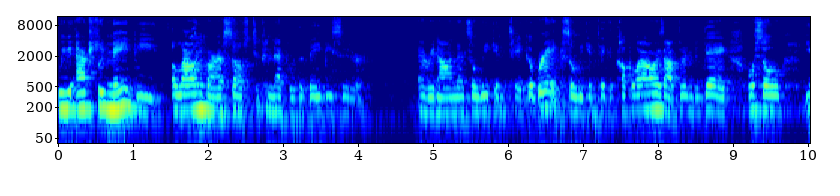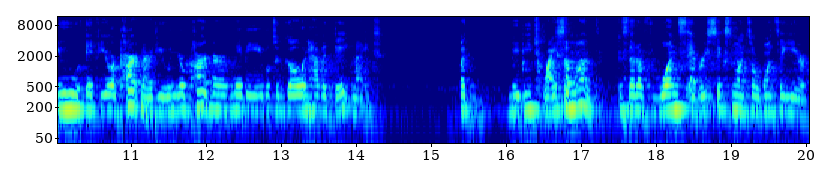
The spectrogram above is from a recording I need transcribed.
We actually may be allowing for ourselves to connect with a babysitter every now and then so we can take a break so we can take a couple hours out during the day. Or so you if you're a partner you and your partner may be able to go and have a date night but maybe twice a month instead of once every six months or once a year.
